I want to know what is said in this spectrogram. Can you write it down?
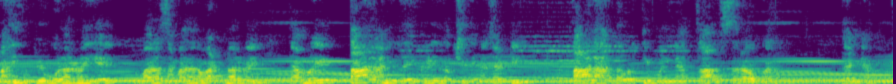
काही उपयोग होणार नाहीये. तुम्हाला समाधान वाटणार नाही. त्यामुळे ताल आणि लयकडे लक्ष देण्यासाठी ताल हातावरती म्हणण्याचा सराव करा. धन्यवाद.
